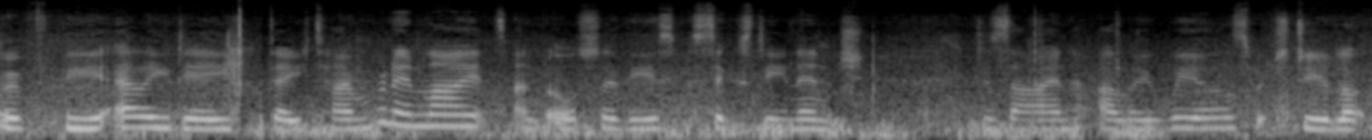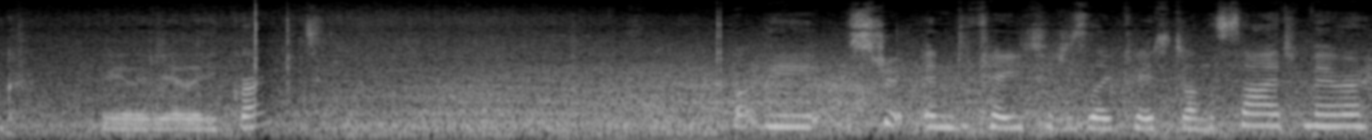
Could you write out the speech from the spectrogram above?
with the LED daytime running lights and also these 16 inch design alloy wheels which do look really really great. Got the strip indicator is located on the side mirror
